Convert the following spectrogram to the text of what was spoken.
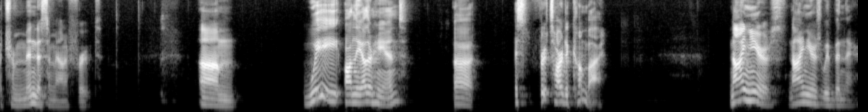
a tremendous amount of fruit. Um, we, on the other hand, uh, it's, fruit's hard to come by. Nine years, nine years we've been there.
